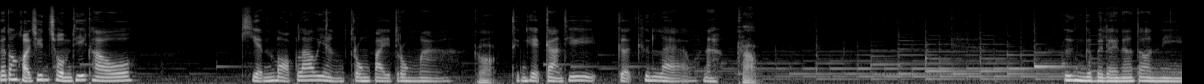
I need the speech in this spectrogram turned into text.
ก็ต้องขอชื่นชมที่เขาเขียนบอกเล่าอย่างตรงไปตรงมาก็ถึงเหตุการณ์ที่เกิดขึ้นแล้วนะครับ อึ้งกันไปเลยนะตอนนี้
